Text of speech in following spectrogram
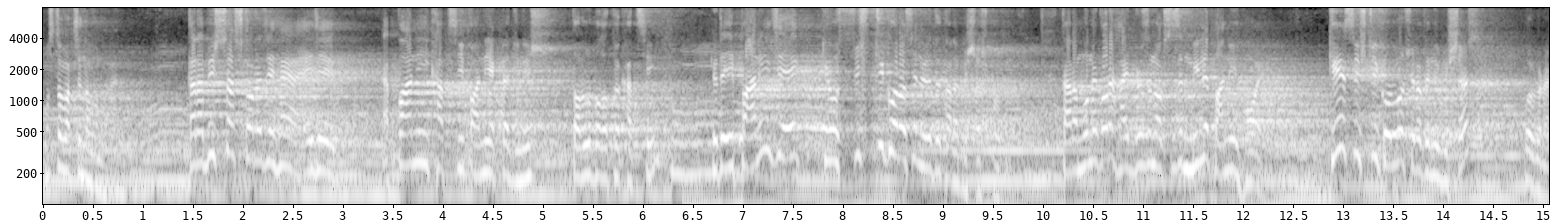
বুঝতে পারছেন না মনে হয়? তারা বিশ্বাস করে যে হ্যাঁ এই যে পানি খাচ্ছি, পানি একটা জিনিস, তরল পদার্থ খাচ্ছি। কিন্তু এই পানি যে কেউ সৃষ্টি করেছেন এটাতে তারা বিশ্বাস করে তারা মনে করে হাইড্রোজেন, অক্সিজেন মিলে পানি হয়। কে সৃষ্টি করল, সেটা তিনি বিশ্বাস করবে না।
